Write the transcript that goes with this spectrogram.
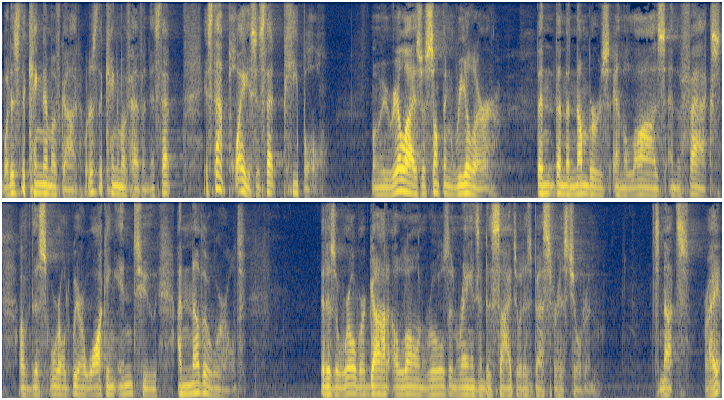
What is the kingdom of God? What is the kingdom of heaven? It's that, it's that place, it's that people. When we realize there's something realer than, than the numbers and the laws and the facts of this world, we are walking into another world that is a world where God alone rules and reigns and decides what is best for his children. It's nuts, right?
